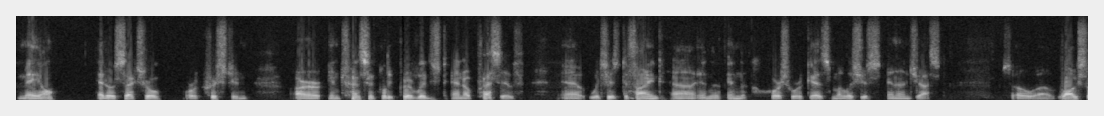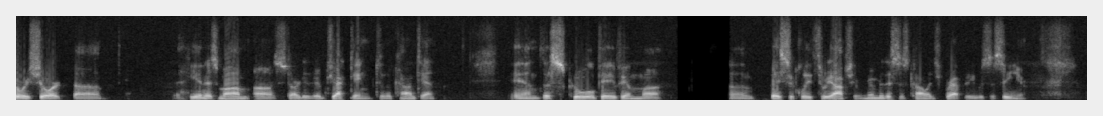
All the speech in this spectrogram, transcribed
male, heterosexual, or Christian are intrinsically privileged and oppressive, uh, which is defined uh, in the in the coursework as malicious and unjust. So, uh, long story short, uh, he and his mom uh, started objecting to the content, and the school gave him uh, basically three options. Remember, this is college prep; he was a senior.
